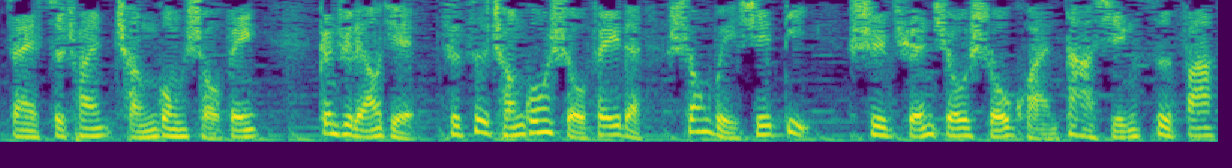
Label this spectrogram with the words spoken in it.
在四川成功首飞。根据了解，此次成功首飞的双尾蝎 D。是全球首款大型四发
